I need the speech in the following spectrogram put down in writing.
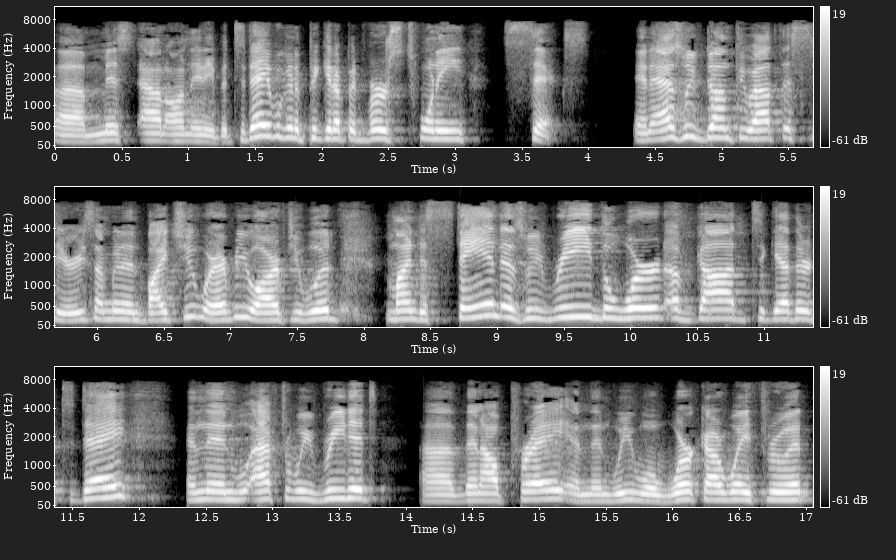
uh, missed out on any. But today we're going to pick it up at verse 26. And as we've done throughout this series, I'm going to invite you, wherever you are, if you would mind to stand as we read the Word of God together today. And then after we read it, uh, then I'll pray, and then we will work our way through it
